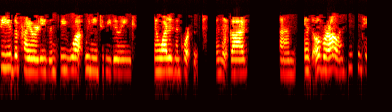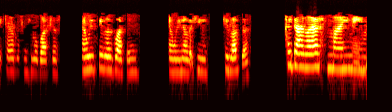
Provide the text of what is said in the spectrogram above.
see the priorities and see what we need to be doing and what is important and that God um, is overall, and He can take care of us and He will bless us. And we see those blessings, and we know that He He loves us. Hi, Darla. My name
